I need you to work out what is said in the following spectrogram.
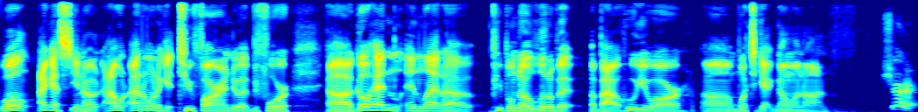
well, I guess you know I, w- I don't want to get too far into it. Before, uh, go ahead and, and let uh, people know a little bit about who you are, um, what you got going on. Sure.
